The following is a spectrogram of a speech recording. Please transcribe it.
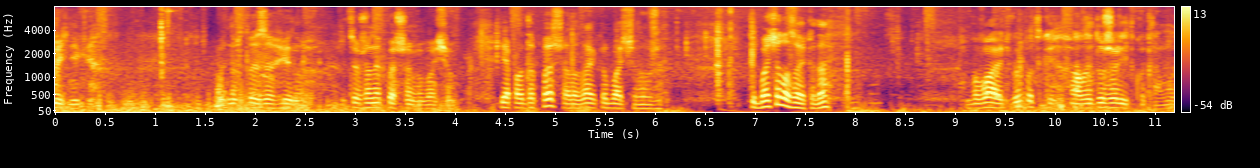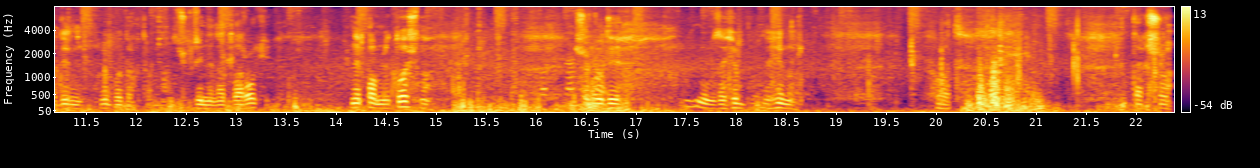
пам'ятники. Видно, хтось загинув. Це вже не перше ми бачимо. Я правда перша, але зайка бачила вже. Ти бачила зайка, так? Да? Бувають випадки, але дуже рідко там один випадок там на- чуть ли не на два роки. Не пам'ятаю точно, що люди ну, загинули. От. Так що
